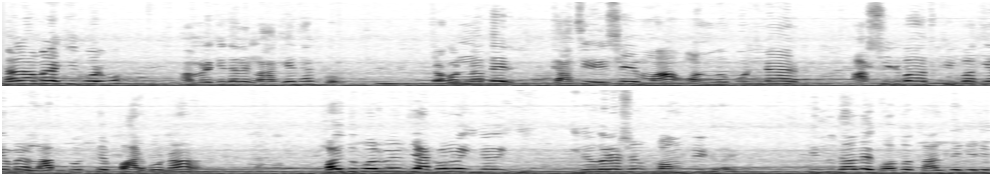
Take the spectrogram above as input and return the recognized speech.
তাহলে আমরা কি করব? আমরা কি তাহলে না খেয়ে থাকব? জগন্নাথের কাছে এসে মা অন্নপূর্ণার আশীর্বাদ, কৃপা কি আমরা লাভ করতে পারব না? হয়তো বলবেন যে এখনও ইনগ্রেশন কমপ্লিট হয় কিন্তু তাহলে গতকাল থেকে যে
